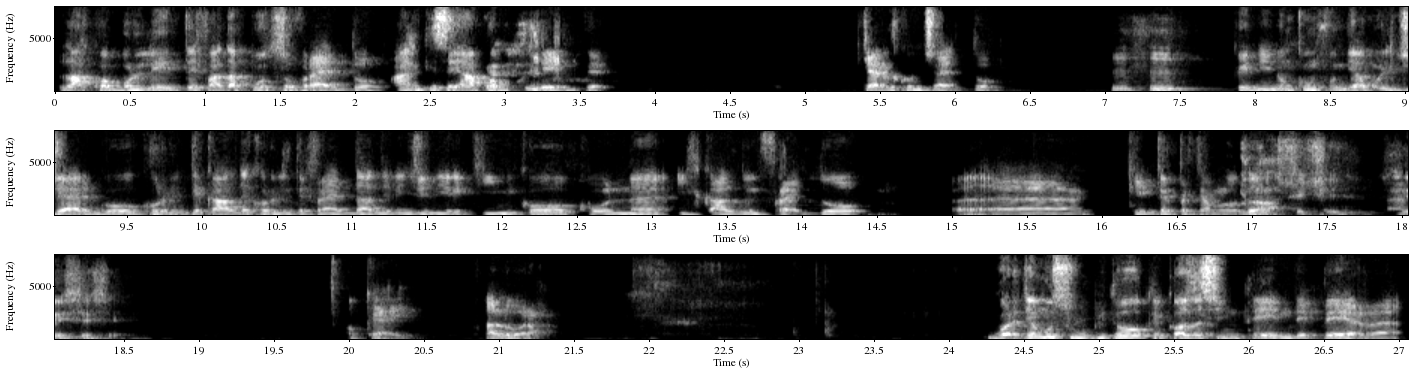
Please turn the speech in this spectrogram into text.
l'acqua bollente fa da pozzo freddo, anche se è acqua bollente. Chiaro il concetto? Mm-hmm. Quindi non confondiamo il gergo corrente calda e corrente fredda dell'ingegnere chimico con il caldo e il freddo eh, che interpretiamo. Classici, eh. sì, sì, sì. Ok, allora. Guardiamo subito che cosa si intende per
